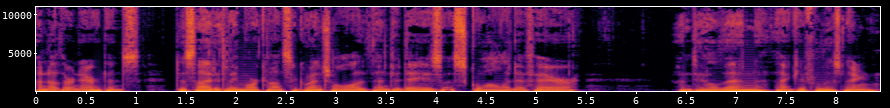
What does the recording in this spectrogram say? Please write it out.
another inheritance, decidedly more consequential than today's squalid affair. Until then, thank you for listening.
